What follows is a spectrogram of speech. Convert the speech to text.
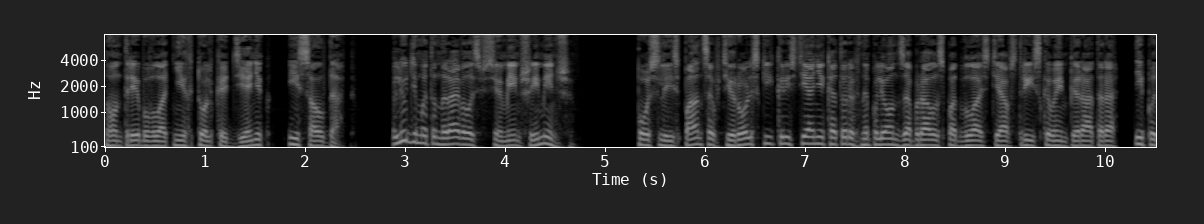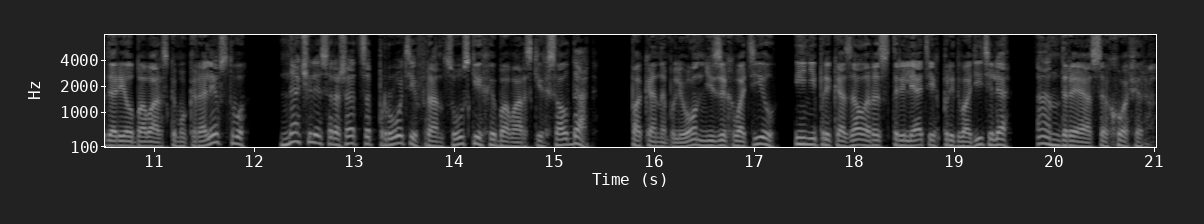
Он требовал от них только денег и солдат. Людям это нравилось все меньше и меньше. После испанцев тирольские крестьяне, которых Наполеон забрал из-под власти австрийского императора и подарил Баварскому королевству, начали сражаться против французских и баварских солдат, пока Наполеон не захватил и не приказал расстрелять их предводителя Андреаса Хофера.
